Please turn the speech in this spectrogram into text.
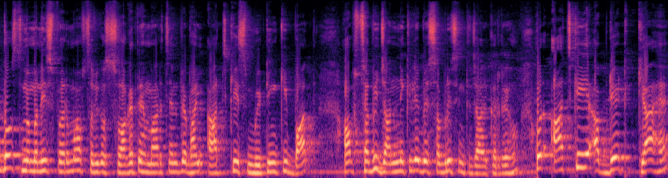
दोस्त, मैं मनीष वर्मा, आप सभी को स्वागत है हमारे चैनल पे। भाई, आज की इस मीटिंग की बात आप सभी जानने के लिए बेसब्री से इंतज़ार कर रहे हो। और आज के ये अपडेट क्या है,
